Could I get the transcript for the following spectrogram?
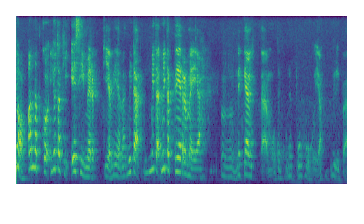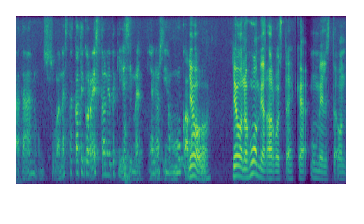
Joo, annatko jotakin esimerkkiä vielä? Mitä, mitä, mitä termejä mm, ne käyttää muuten, kun ne puhuu ja ylipäätään, jos sulla näistä kategoreista on jotakin esimerkkiä, niin olisi ihan mukava. Joo, Joo no huomionarvoista ehkä mun mielestä on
